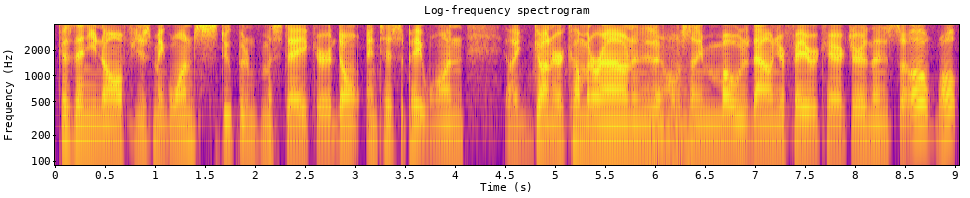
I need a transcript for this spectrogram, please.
Because then you know if you just make one stupid mistake or don't anticipate one, like Gunner coming around and then all of a sudden he mows down your favorite character, and then it's so oh well,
